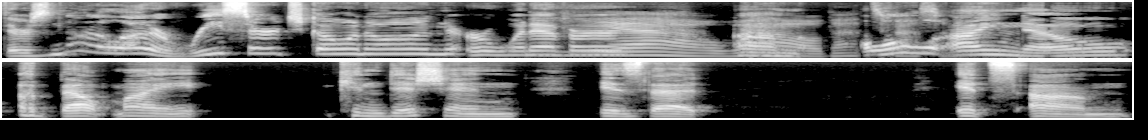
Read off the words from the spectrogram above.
there's not a lot of research going on or whatever. Yeah. Wow. Um, all I know about my condition is that it's um,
